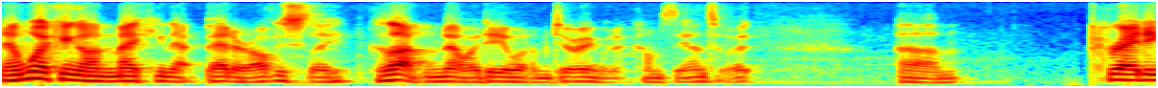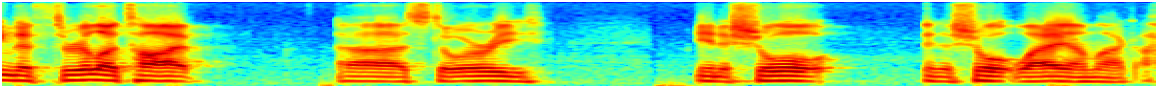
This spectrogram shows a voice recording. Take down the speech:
and working on making that better, obviously, because I have no idea what I'm doing when it comes down to it. Um, creating the thriller type uh, story in a short in a short way, I'm like, I,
